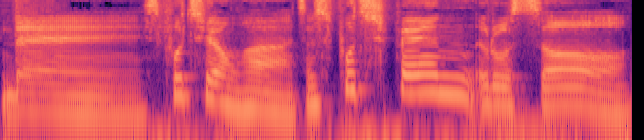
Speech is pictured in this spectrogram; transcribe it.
네, 스포츠 영화. 전 스포츠 팬으로서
